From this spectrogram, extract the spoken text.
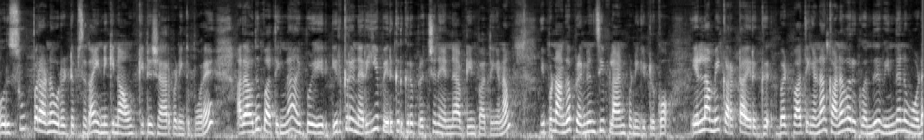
ஒரு சூப்பரான ஒரு டிப்ஸை தான் இன்றைக்கி நான் அவங்கக்கிட்ட ஷேர் பண்ணிக்க போகிறேன் அதாவது பார்த்திங்கன்னா இப்போ இரு- இருக்கிற நிறைய பேருக்கு இருக்கிற பிரச்சனை என்ன அப்படின்னு பார்த்தீங்கன்னா இப்போ நாங்கள் ப்ரெக்னென்சி பிளான் பண்ணிக்கிட்டு இருக்கோம். எல்லாமே கரெக்டாக இருக்குது பட் பார்த்திங்கன்னா கணவருக்கு வந்து விந்தணுவோட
